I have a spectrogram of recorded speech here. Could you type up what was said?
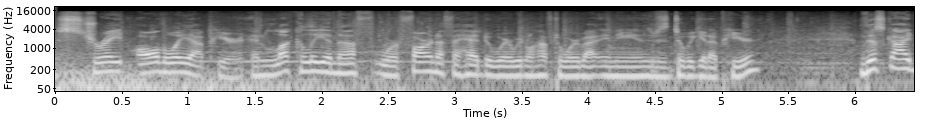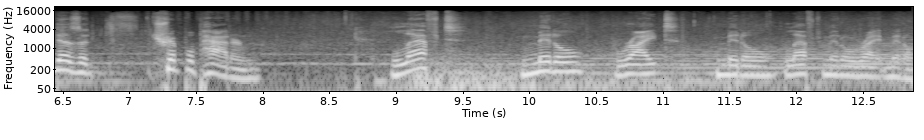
straight all the way up here. And luckily enough, we're far enough ahead to where we don't have to worry about any enemies until we get up here. This guy does a triple pattern. Left, middle, right, middle, left, middle, right, middle.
